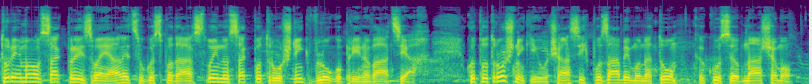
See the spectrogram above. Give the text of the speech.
Torej ima vsak proizvajalec v gospodarstvu in vsak potrošnik vlogo pri inovacijah. Kot potrošniki včasih pozabimo na to, kako se obnašamo.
